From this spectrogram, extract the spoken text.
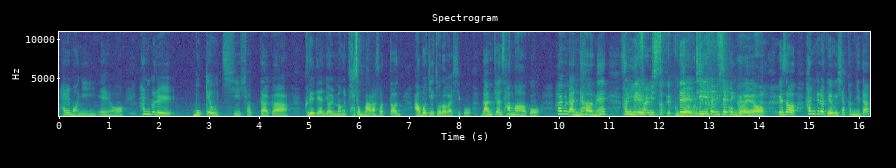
할머니예요. 한글을 못 깨우치셨다가 글에 대한 열망을 계속 막았었던 아버지 돌아가시고 남편 사망하고 하고 난 다음에 제2의 삶이 시작됐군요. 네, 그렇게 제2의 삶이 시작된 되면서. 거예요. 그래서 한글을 배우기 시작합니다.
